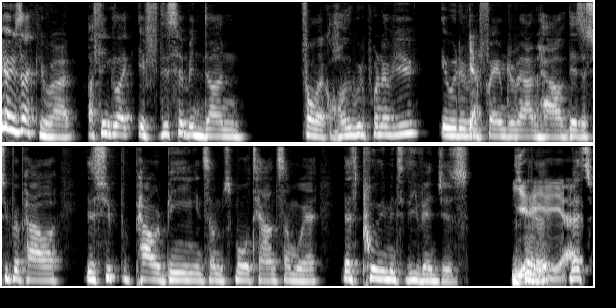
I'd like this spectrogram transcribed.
Yeah, exactly right. I think like if this had been done from like a Hollywood point of view, it would have been Yeah. framed around how there's a superpower, there's a superpowered being in some small town somewhere. Let's pull him into the Avengers. Yeah, You know, yeah, yeah. Let's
